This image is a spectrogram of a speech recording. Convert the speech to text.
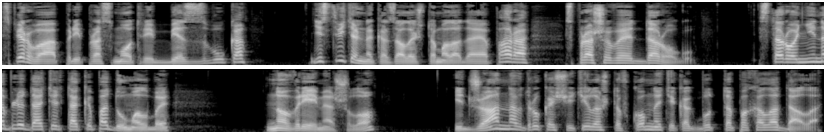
Сперва при просмотре без звука действительно казалось, что молодая пара спрашивает дорогу. Сторонний наблюдатель так и подумал бы. Но время шло, и Джоанна вдруг ощутила, что в комнате как будто похолодало.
